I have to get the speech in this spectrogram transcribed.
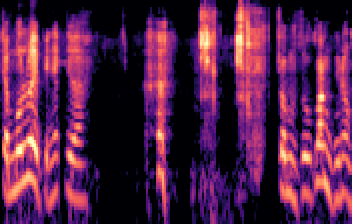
จะมุรวยเป็นนักเดือ จมสู่ฟังพี่น้อง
